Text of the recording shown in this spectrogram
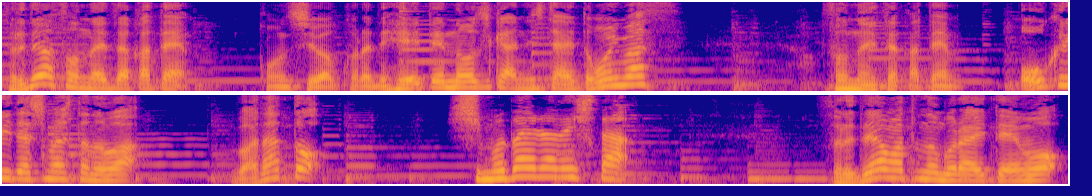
それでは、そんな居酒屋店、今週はこれで閉店のお時間にしたいと思います。そんな居酒屋店、お送りいたしましたのは、和田と、あ。下平でした。それではまたのご来店を、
